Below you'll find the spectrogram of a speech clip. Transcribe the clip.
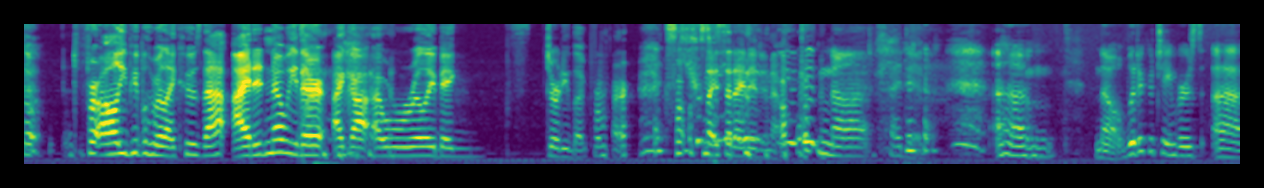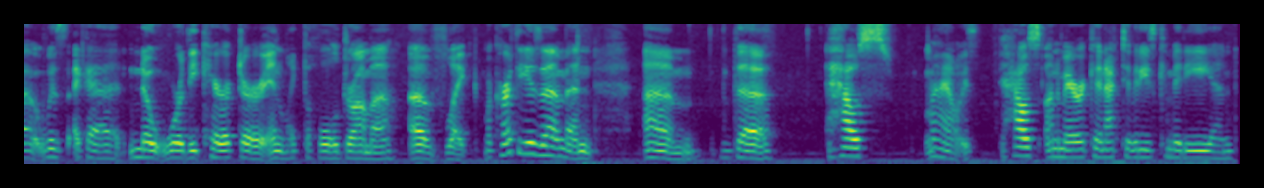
So, for all you people who are like, "Who's that?" I didn't know either. I got a really big, dirty look from her Excuse when I said I didn't know. you did not. I did. Um, no, Whittaker Chambers uh, was like a noteworthy character in like the whole drama of like McCarthyism and um, the House, know, House Un-American Activities Committee and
